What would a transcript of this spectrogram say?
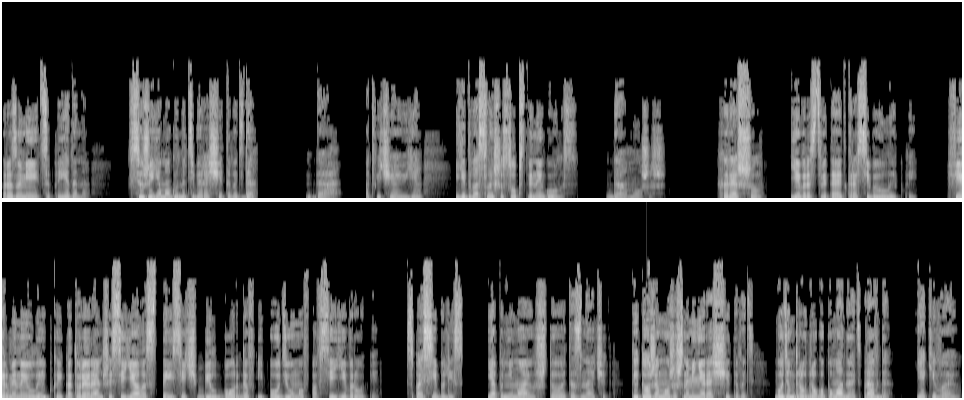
Разумеется, предана. Все же я могу на тебя рассчитывать, да?» «Да», — отвечаю я, едва слышу собственный голос. «Да, можешь». «Хорошо», — Ева расцветает красивой улыбкой. Фирменной улыбкой, которая раньше сияла с тысяч билбордов и подиумов по всей Европе. «Спасибо, Лис. Я понимаю, что это значит. Ты тоже можешь на меня рассчитывать. Будем друг другу помогать, правда?» Я киваю.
